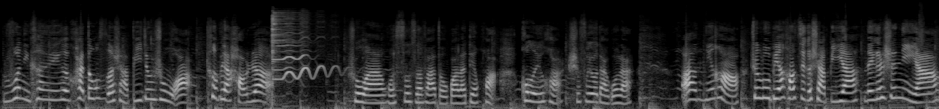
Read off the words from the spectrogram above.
如果你看见一个快冻死的傻逼，就是我，特别好认。说完，我瑟瑟发抖挂了电话。过了一会儿，师傅又打过来。啊，你好，这路边好几个傻逼呀，哪个是你呀？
